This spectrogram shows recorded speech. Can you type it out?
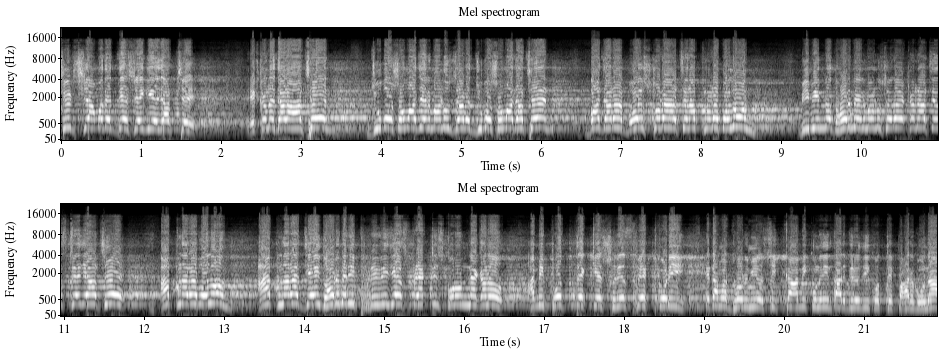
শীর্ষে আমাদের দেশ এগিয়ে যাচ্ছে। এখানে যারা আছেন, যুব সমাজের মানুষ, যারা যুব সমাজ আছেন বা যারা বয়স্করা আছেন, আপনারা বলুন, বিভিন্ন ধর্মের মানুষেরা এখানে আছে স্টেজে আছে। আপনারা বলুন, আপনারা যেই ধর্মেরই রিলিজিয়াস প্র্যাকটিস করুন না কেন, আমি প্রত্যেককে রেসপেক্ট করি। এটা আমার ধর্মীয় শিক্ষা, আমি কোনোদিন তার বিরোধী করতে পারব না।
